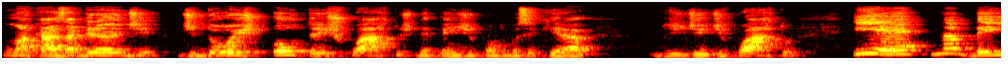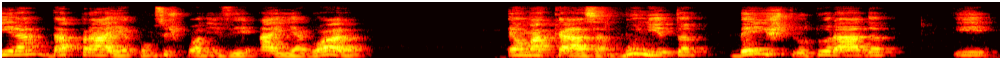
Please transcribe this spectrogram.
uma casa grande, de dois ou três quartos, depende de quanto você queira de, de quarto, e é na beira da praia, como vocês podem ver aí agora. É uma casa bonita, bem estruturada e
